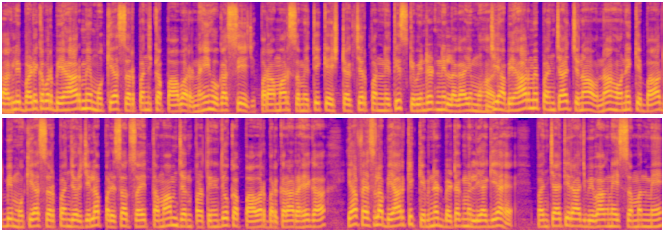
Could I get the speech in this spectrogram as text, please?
अगली बड़ी खबर, बिहार में मुखिया सरपंच का पावर नहीं होगा सीज। परामर्श समिति के स्ट्रक्चर पर नीतीश कैबिनेट ने लगाई मुहर। जी हाँ बिहार में पंचायत चुनाव न होने के बाद भी मुखिया सरपंच और जिला परिषद सहित तमाम जनप्रतिनिधियों का पावर बरकरार रहेगा। यह फैसला बिहार के कैबिनेट बैठक में लिया गया है। पंचायती राज विभाग ने इस संबंध में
